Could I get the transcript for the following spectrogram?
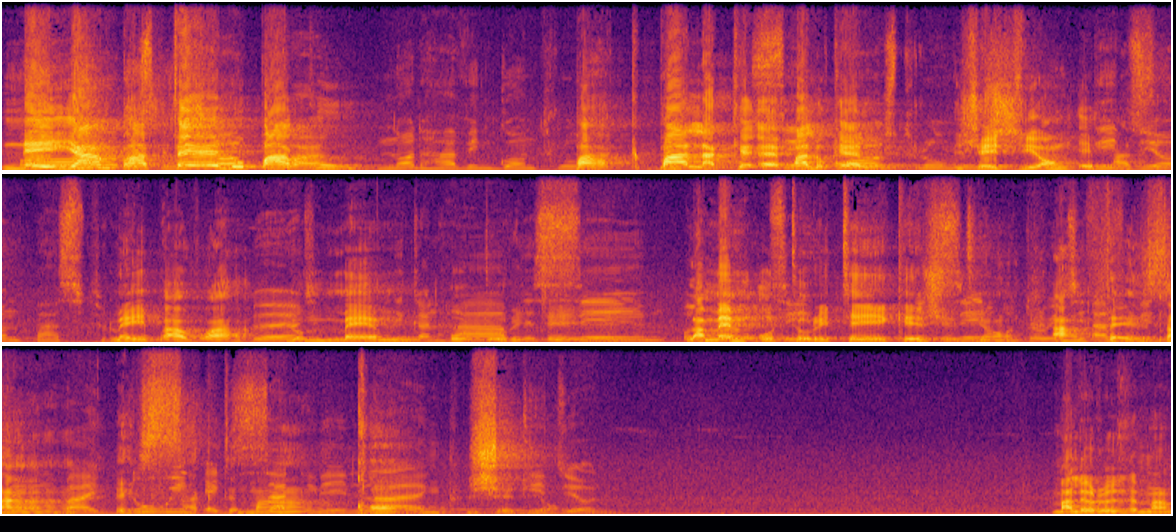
n'ayant all pas the fait le parcours power, not having gone through par, par, laquelle- euh, par lequel Gédéon est passé. Gideon passed through. Mais il peut avoir la même he can have the autorité, same la même authority, autorité que the same Gédéon authority en faisant Gideon by doing exactement exactly comme. Gideon. Malheureusement,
